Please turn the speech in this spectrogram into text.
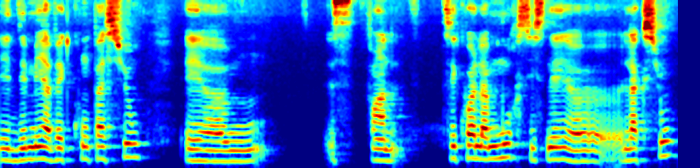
et d'aimer avec compassion. Et euh, enfin, c'est quoi l'amour si ce n'est euh, l'action?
